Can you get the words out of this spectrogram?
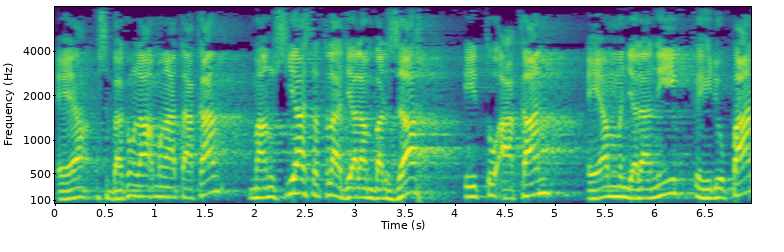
Ya sebagian ulama mengatakan manusia setelah di alam barzah itu akan ya menjalani kehidupan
